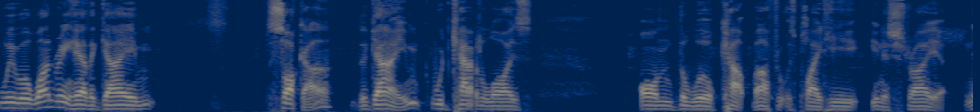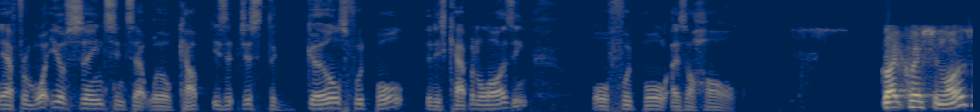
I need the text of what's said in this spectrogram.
we were wondering how the game, soccer, the game, would capitalise on the World Cup after it was played here in Australia. Now, from what you've seen since that World Cup, is it just the girls' football that is capitalising or football as a whole? Great question, Loz.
